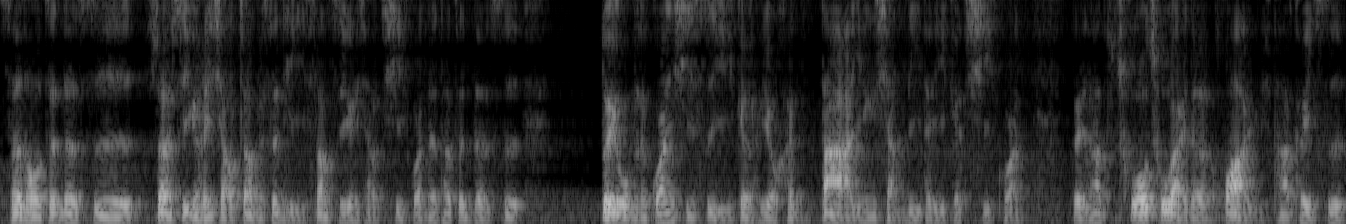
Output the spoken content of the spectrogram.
舌头真的是虽然是一个很小，在我们身体上是一个很小的器官，但它真的是对我们的关系是一个有很大影响力的一个器官。对它说出来的话语，它可以是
